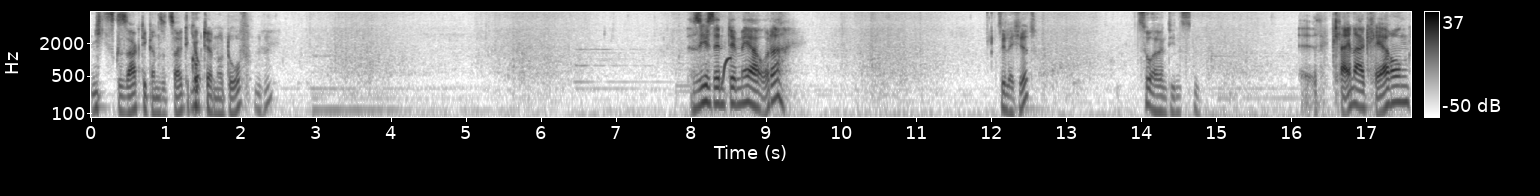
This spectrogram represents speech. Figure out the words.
nichts gesagt die ganze Zeit. Die Jo. guckt ja nur doof. Mhm. Sie sind dem Meer, oder? Sie lächelt. Zu euren Diensten. Äh, kleine Erklärung,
